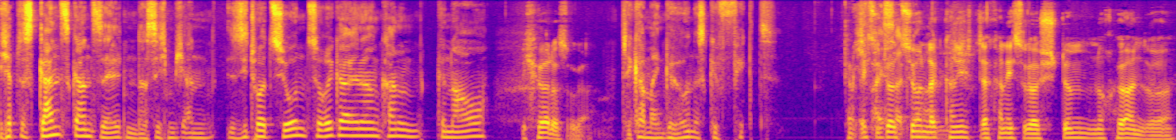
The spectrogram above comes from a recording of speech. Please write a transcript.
ich habe das ganz, ganz selten, dass ich mich an Situationen zurückerinnern kann und genau. Ich höre das sogar. Digga, mein Gehirn ist gefickt. Ich habe echt halt Situationen, halt da kann ich, da kann ich sogar Stimmen noch hören sogar.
